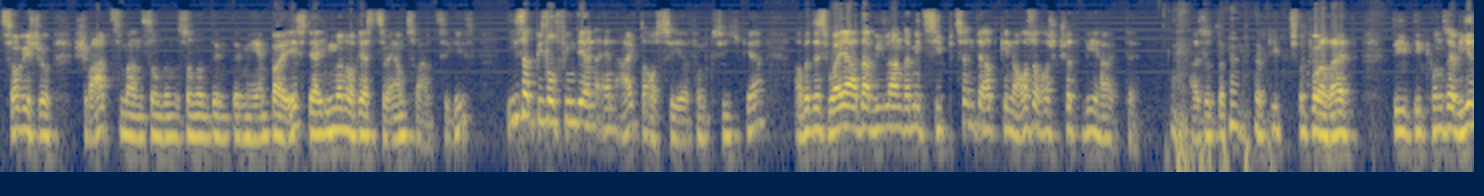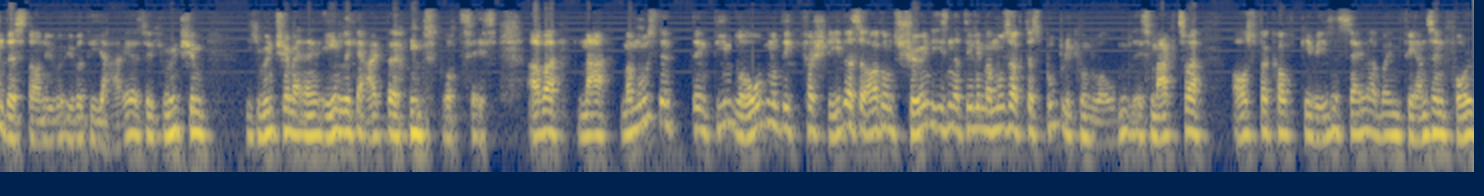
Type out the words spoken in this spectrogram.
sage ich schon, Schwarzmann, sondern, sondern dem, dem Herrn Baez, der immer noch erst 22 ist. Ist ein bisschen, finde ich, ein, ein Altausseher vom Gesicht her. Aber das war ja der Wielander mit 17, der hat genauso ausgeschaut wie heute. Also da, da gibt es ein paar Leute, die, die konservieren das dann über, über die Jahre. Also ich wünsche ihm, ich wünsche ihm einen ähnlichen Alterungsprozess. Aber na, man muss den, den Team loben und ich verstehe das auch. Und schön ist natürlich, man muss auch das Publikum loben. Es mag zwar ausverkauft gewesen sein, aber im Fernsehen voll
